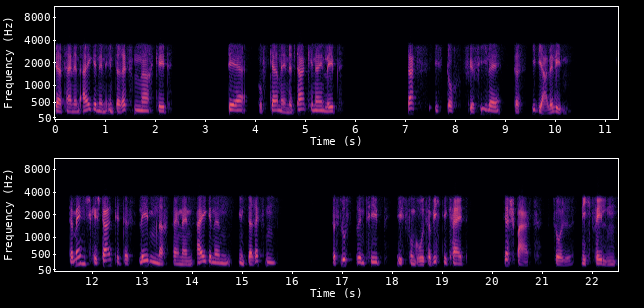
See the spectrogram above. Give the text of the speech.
der seinen eigenen Interessen nachgeht, der oft gerne in den Tag hineinlebt, das ist doch für viele das ideale Leben. Der Mensch gestaltet das Leben nach seinen eigenen Interessen. Das Lustprinzip ist von großer Wichtigkeit. Der Spaß soll nicht fehlen.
